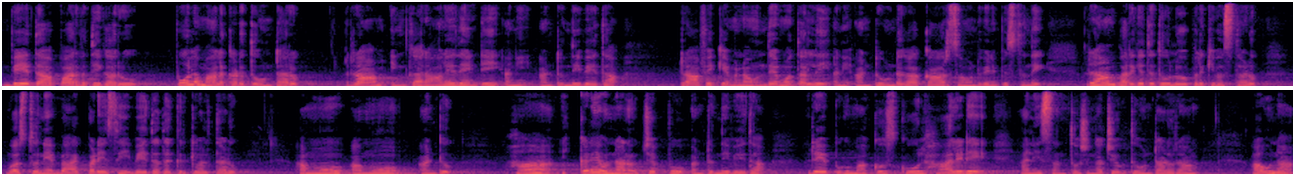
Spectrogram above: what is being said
వేద పార్వతి గారు పూలమాల కడుతూ ఉంటారు. రామ్ ఇంకా రాలేదేంటి అని అంటుంది వేద. ట్రాఫిక్ ఏమైనా ఉందేమో తల్లి అని అంటూ ఉండగా కార్ సౌండ్ వినిపిస్తుంది. రామ్ పరిగెత్తుతూ లోపలికి వస్తాడు. వస్తూనే బ్యాగ్ పడేసి వేద దగ్గరికి వెళ్తాడు. అమ్మో అమ్మో అంటూ. హా ఇక్కడే ఉన్నాను చెప్పు అంటుంది వేద. రేపు మాకు స్కూల్ హాలిడే అని సంతోషంగా చెబుతూ ఉంటాడు రామ్. అవునా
